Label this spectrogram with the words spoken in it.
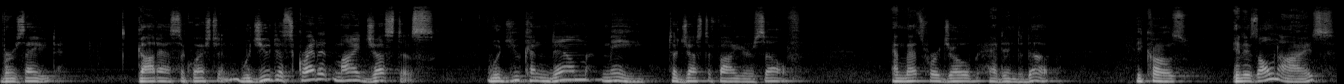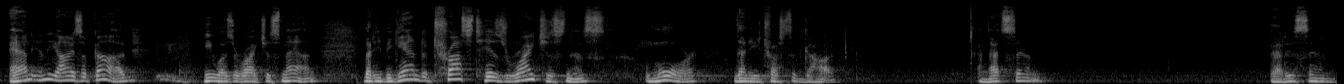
verse 8, God asks the question Would you discredit my justice? Would you condemn me to justify yourself? And that's where Job had ended up because in his own eyes and in the eyes of God, he was a righteous man. But he began to trust his righteousness more than he trusted God. And that's sin. That is sin.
